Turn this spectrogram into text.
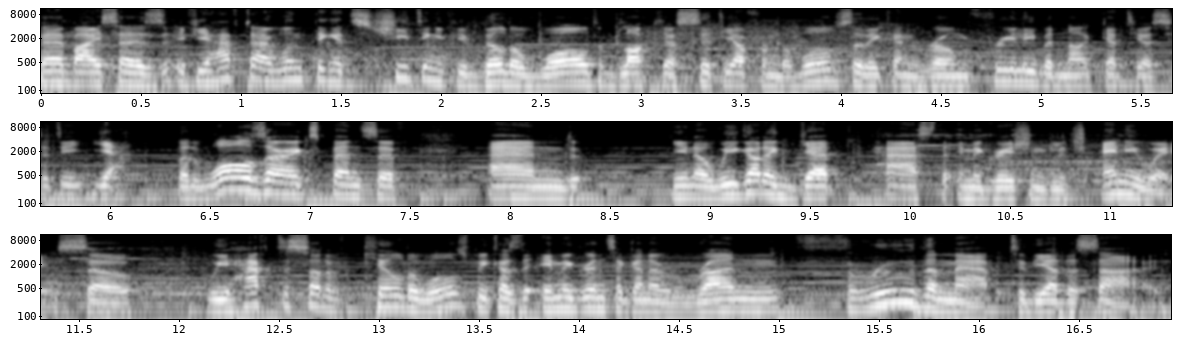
Fairby says, if you have to, I wouldn't think it's cheating if you build a wall to block your city off from the wolves so they can roam freely but not get to your city. Yeah, but walls are expensive and, you know, we gotta get past the immigration glitch anyway, so we have to sort of kill the wolves because the immigrants are gonna run through the map to the other side.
